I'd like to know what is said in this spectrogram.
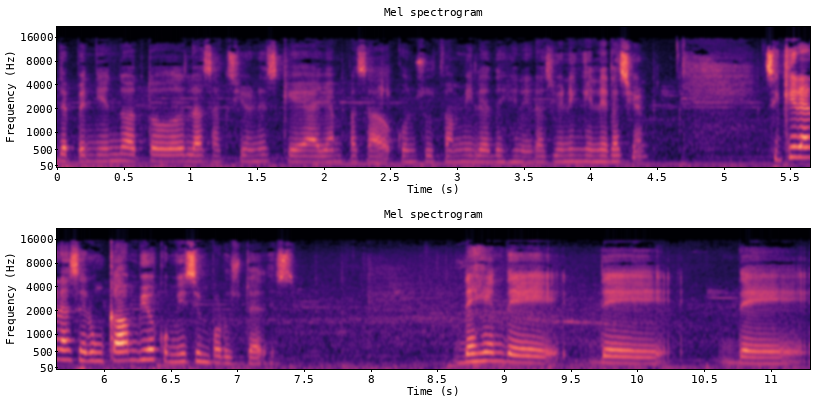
dependiendo a todas las acciones que hayan pasado con sus familias de generación en generación. Si quieren hacer un cambio, comiencen por ustedes. Dejen de, de, de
